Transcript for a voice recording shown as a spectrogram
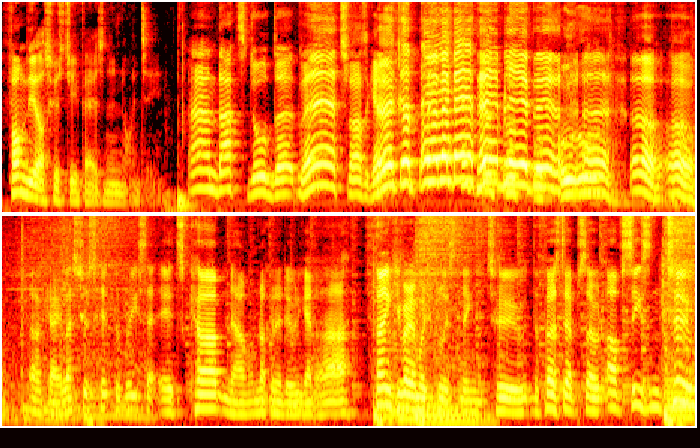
from the Oscars 2019. And that's all. The, let's start again. Uh, oh, oh. Okay, let's just hit the reset. It's come. No, I'm not going to do it again. Uh, Thank you very much for listening to the first episode of season two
